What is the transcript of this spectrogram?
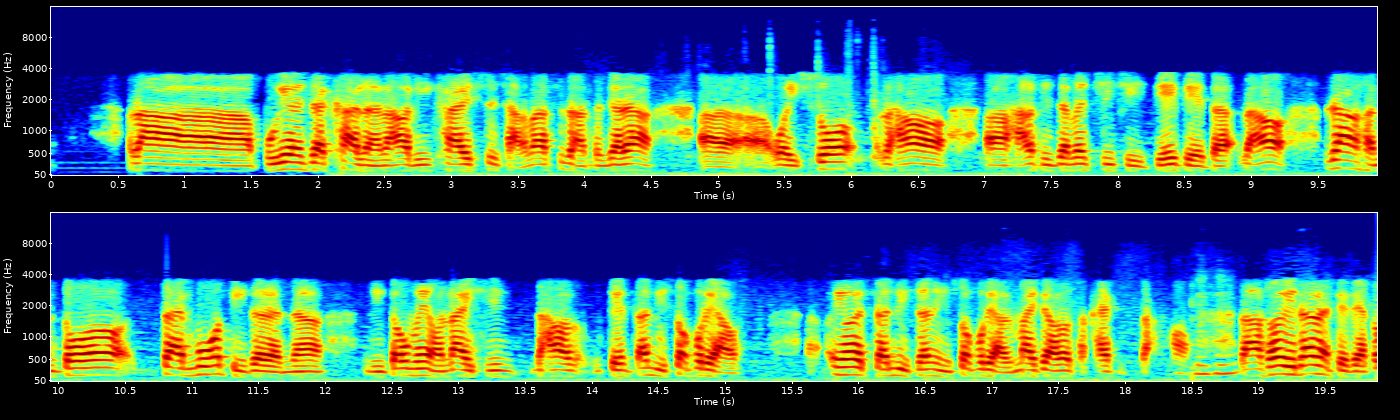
那不愿意再看了，然后离开市场，那市场成交量。啊萎缩，然后啊，行情这边起起跌跌的，然后让很多在摸底的人呢，你都没有耐心，然后等等你受不了，因为整理整理受不了，卖掉后才开始涨哦。那所以咱呢，直直讲，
